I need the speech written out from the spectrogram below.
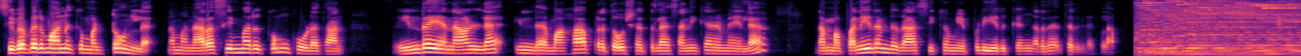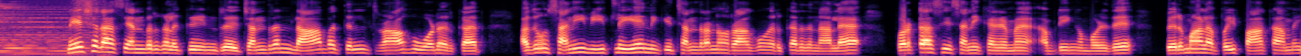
சிவபெருமானுக்கு மட்டும் இல்லை நம்ம நரசிம்மருக்கும் கூட தான். இன்றைய நாளில் இந்த மகா பிரதோஷத்தில் சனிக்கிழமையில நம்ம பனிரெண்டு ராசிக்கும் எப்படி இருக்குங்கிறத தெரிஞ்சுக்கலாம். மேஷராசி அன்பர்களுக்கு இன்று சந்திரன் லாபத்தில் ராகுவோட இருக்கார். அதுவும் சனி வீட்டிலேயே இன்னைக்கு சந்திரனும் ராகுவும் இருக்கிறதுனால புரட்டாசி சனிக்கிழமை அப்படிங்கும் பொழுது பெருமாளை போய் பார்க்காம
